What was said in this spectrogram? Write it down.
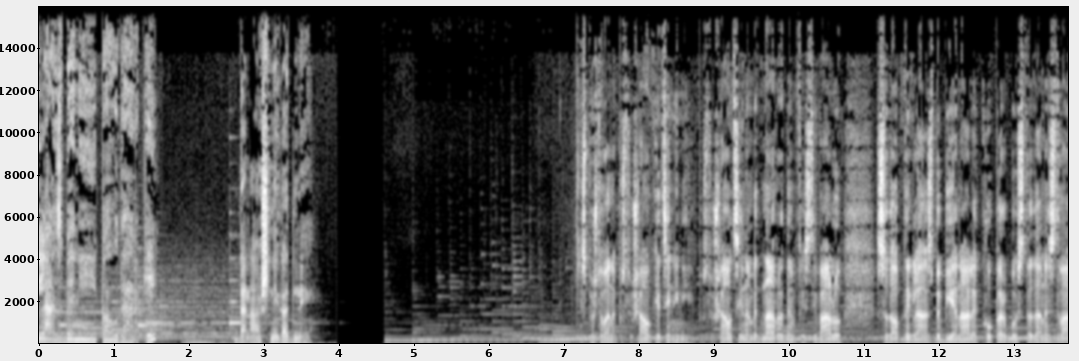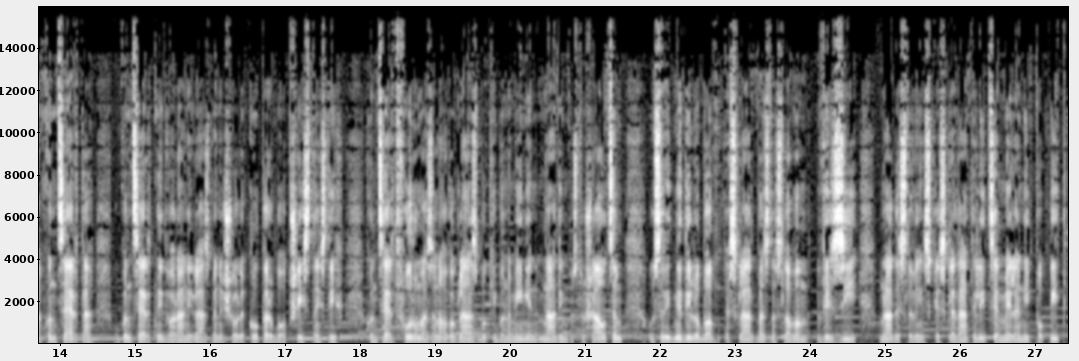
Glasbeni poudarki današnjega dne. Spoštovane poslušalke, cenjeni poslušalci, na mednarodnem festivalu sodobne glasbe Bienale Koper bosta danes dva koncerta. V koncertni dvorani glasbene šole Koper bo ob 16. koncert foruma za novo glasbo, ki bo namenjen mladim poslušalcem. V srednje delo bo skladba z naslovom Vezi mlade slovenske skladateljice Melanie Popit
